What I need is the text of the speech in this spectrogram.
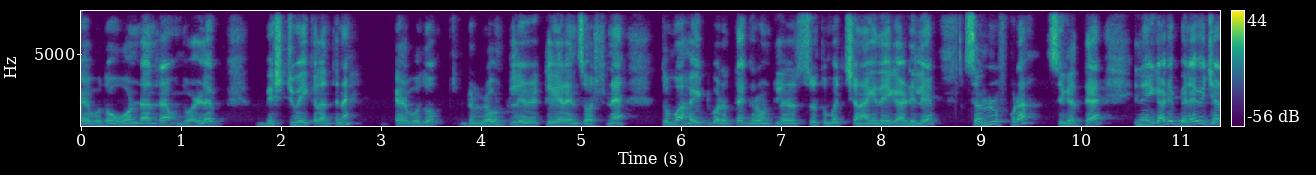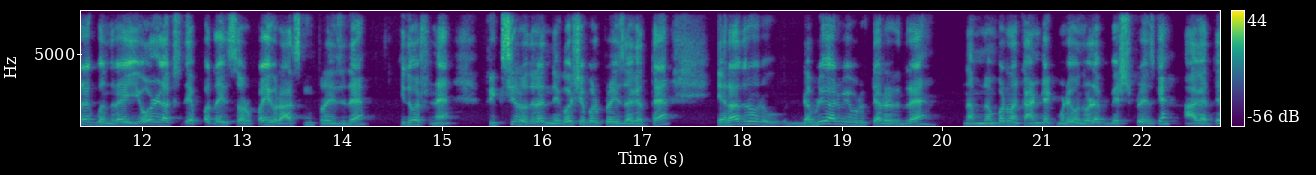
ಹೇಳ್ಬೋದು. ಹೋಂಡಾ ಅಂದರೆ ಒಂದು ಒಳ್ಳೆ ಬೆಸ್ಟ್ ವೆಹಿಕಲ್ ಅಂತಲೇ ಹೇಳ್ಬೋದು. ಗ್ರೌಂಡ್ ಕ್ಲಿಯರ್ ಕ್ಲಿಯರೆನ್ಸ್ ಅಷ್ಟೇ ತುಂಬ ಹೈಟ್ ಬರುತ್ತೆ. ಗ್ರೌಂಡ್ ಕ್ಲಿಯರೆನ್ಸ್ ತುಂಬ ಚೆನ್ನಾಗಿದೆ ಈ ಗಾಡೀಲಿ. ಸನ್ ರೂಫ್ ಕೂಡ ಸಿಗುತ್ತೆ. ಇನ್ನು ಈ ಗಾಡಿ ಬೆಲೆ ವಿಚಾರಕ್ಕೆ ಬಂದರೆ ಏಳು ಲಕ್ಷದ ಎಪ್ಪತ್ತೈದು ಸಾವಿರ ರೂಪಾಯಿ ಇವ್ರ ಆಸ್ಕಿಂಗ್ ಪ್ರೈಸ್ ಇದೆ. ಇದು ಅಷ್ಟೇ ಫಿಕ್ಸ್ ಇರೋದಿಲ್ಲ ನೆಗೋಷಿಯಬಲ್ ಪ್ರೈಸ್ ಆಗುತ್ತೆ. ಯಾರಾದರೂ ಡಬ್ಲ್ಯೂ ಆರ್ ಬಿ ಹುಡುಕ್ತಾರಿದ್ರೆ ನಮ್ಮ ನಂಬರ್ನ ಕಾಂಟ್ಯಾಕ್ಟ್ ಮಾಡಿ ಒಂದು ಒಳ್ಳೆ ಬೆಸ್ಟ್ ಪ್ರೈಸ್ಗೆ ಆಗುತ್ತೆ.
